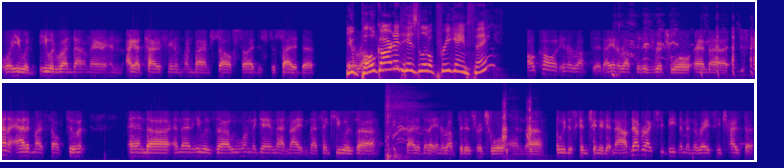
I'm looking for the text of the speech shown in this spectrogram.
where he would he would run down there, and I got tired of seeing him run by himself, so I just decided to. You bogarted him. his little pregame thing. I'll call it interrupted. I interrupted his ritual and uh, just kind of added myself to it and uh and then he was uh we won the game that night and I think he was uh excited that I interrupted his ritual and uh we just continued it now. I've never actually beaten him in the race. He tries to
